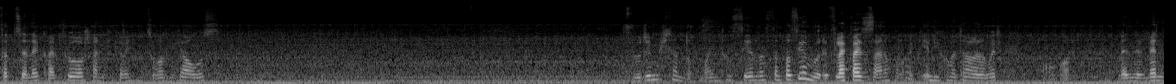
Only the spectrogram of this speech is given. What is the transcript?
14, ne, kein Führerschein, ich kenne mich mit sowas nicht aus. Würde mich dann doch mal interessieren, was dann passieren würde. Vielleicht weiß es einer von euch in die Kommentare damit. Oh Gott. Wenn, wenn,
